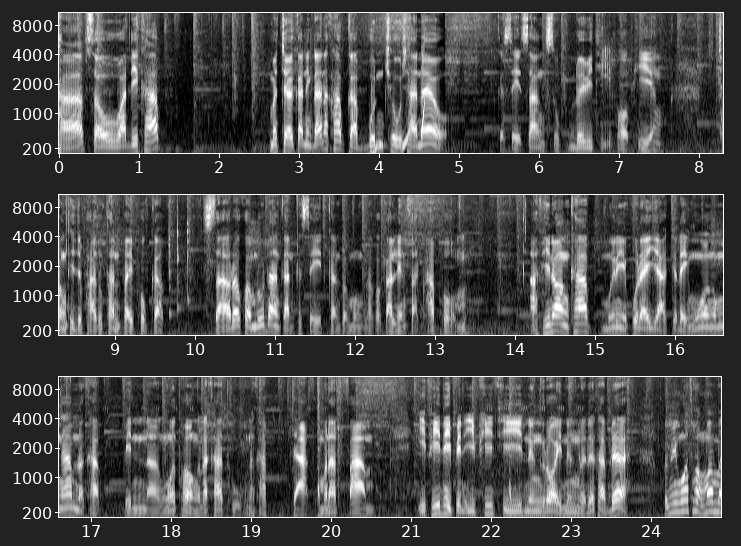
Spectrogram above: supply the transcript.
ครับ สวัสดีครับ มาเจอกันอีกแล้วนะครับกับบุญชูชาแนลเกษตรสร้างสุขด้วยวิถีพอเพียง ช่องที่จะพาทุกท่านไปพบกับสาระความรู้ด้านการเกษตรการประมงแล้วก็การเลี้ยงสัตว์ครับผมอะพี่น้องครับมื้อนี้ผู้ใดอยากจะได้ง่วงงามๆนะครับ เป็นอ่าง่วทองราคาถูกนะครับ จากมนัดฟาร์มอีพีนี่เป็นอีพีที่หนึ่งร้อยหนึ่งเลยเด้อครับเด้อเพิ่นมีง่วทองมาไหม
